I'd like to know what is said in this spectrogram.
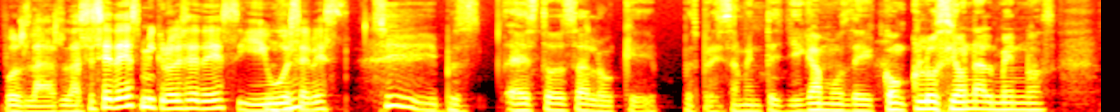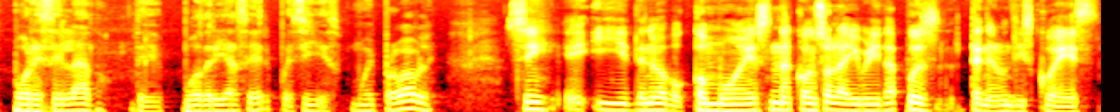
pues las, las SDs, micro SDs y Ujú. USBs. Sí, pues esto es a lo que pues precisamente llegamos de conclusión al menos por ese lado de podría ser, pues sí, es muy probable. Sí, e- y de nuevo, como es una consola híbrida, pues tener un disco es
